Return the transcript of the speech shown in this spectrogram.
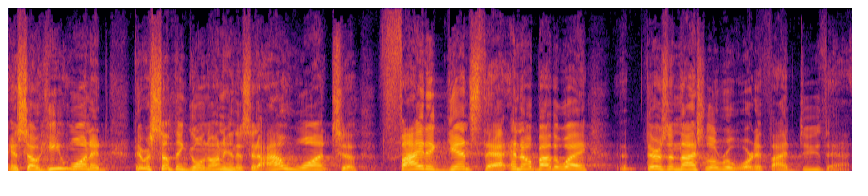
And so he wanted, there was something going on in him that said, I want to fight against that. And oh, by the way, there's a nice little reward if I do that.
